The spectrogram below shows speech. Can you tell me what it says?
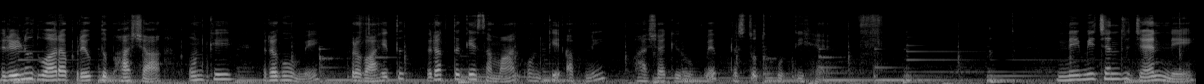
रेणु द्वारा प्रयुक्त भाषा उनके रगों में प्रवाहित रक्त के समान उनके अपनी भाषा के रूप में प्रस्तुत होती है। नेमीचंद्र जैन ने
